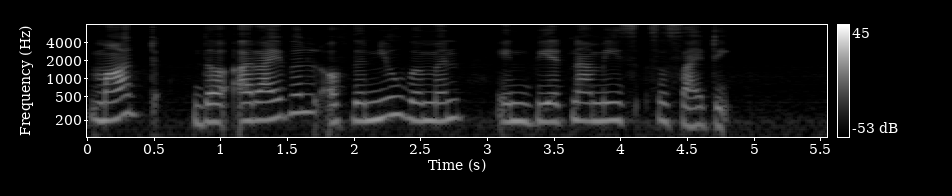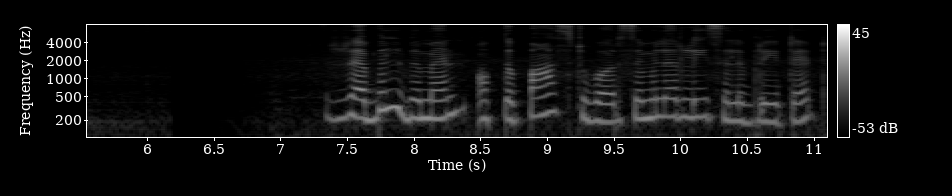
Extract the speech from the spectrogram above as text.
marked the arrival of the new women in Vietnamese society. Rebel women of the past were similarly celebrated.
